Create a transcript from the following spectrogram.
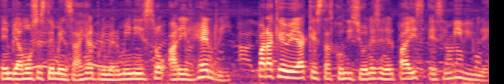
Enviamos este mensaje al primer ministro Ariel Henry para que vea que estas condiciones en el país es invivible.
